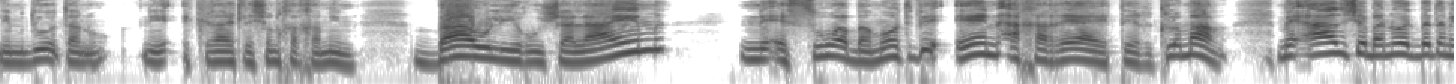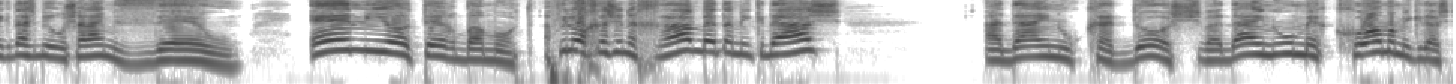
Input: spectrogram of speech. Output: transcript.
לימדו אותנו, אני אקרא את לשון חכמים, באו לירושלים, נאסרו הבמות ואין אחריה היתר. כלומר, מאז שבנו את בית המקדש בירושלים, זהו. אין יותר במות. אפילו אחרי שנחרב בית המקדש, עדיין הוא קדוש, ועדיין הוא מקום המקדש.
